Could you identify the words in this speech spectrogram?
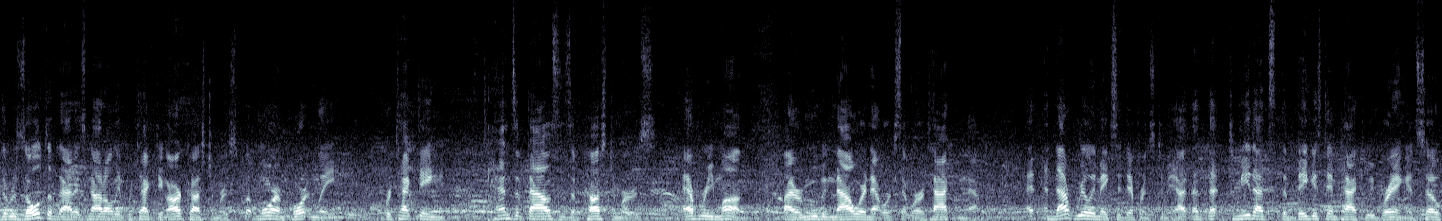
the result of that is not only protecting our customers, but more importantly, protecting tens of thousands of customers every month by removing malware networks that were attacking them. And that really makes a difference to me. That, that, to me, that's the biggest impact we bring, and so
